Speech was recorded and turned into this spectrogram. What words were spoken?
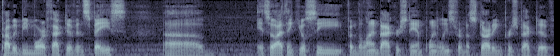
probably be more effective in space. Uh, and so I think you'll see from the linebacker standpoint, at least from a starting perspective,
